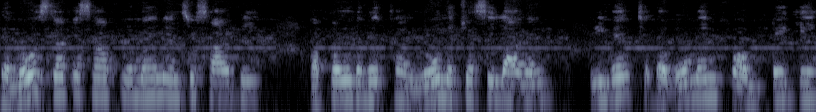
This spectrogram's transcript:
The low status of women in society coupled with a low literacy level prevent the woman from taking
